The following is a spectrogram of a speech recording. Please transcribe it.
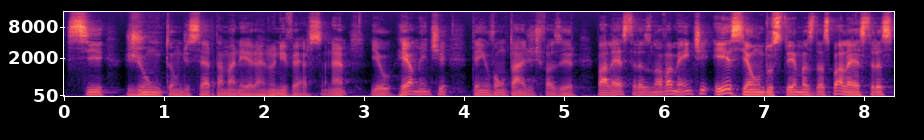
se juntam de certa maneira no universo, né? Eu realmente tenho vontade de fazer palestras novamente. Esse é um dos temas das palestras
